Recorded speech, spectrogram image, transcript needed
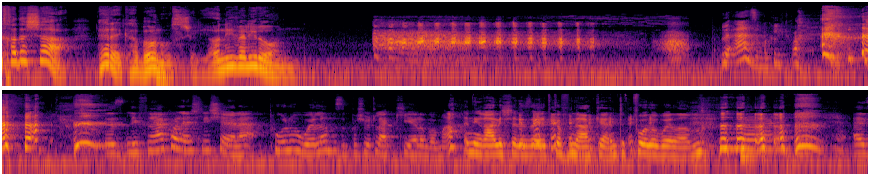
חדשה, פרק הבונוס של יוני ולירון. אה, זה מקליט כבר. אז לפני הכל יש לי שאלה, פולו ווילם זה פשוט להקיא על הבמה? נראה לי שלזה התכוונה, כן, to pull a willem. אז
